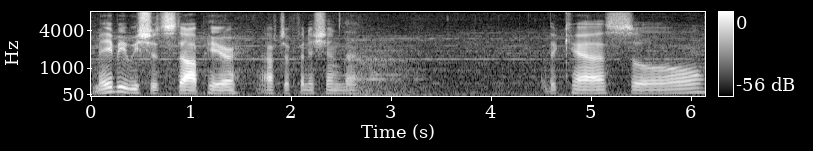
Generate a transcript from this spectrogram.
Maybe we should stop here after finishing the the castle.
